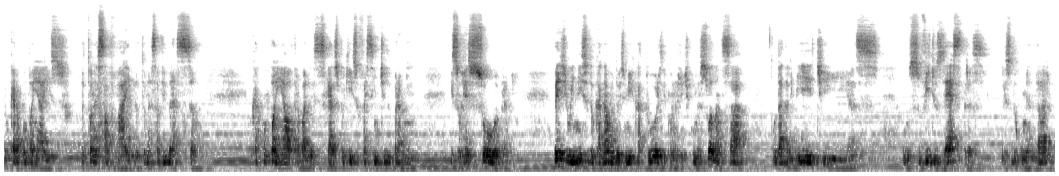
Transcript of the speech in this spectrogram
eu quero acompanhar isso, eu estou nessa vibe, eu estou nessa vibração, eu quero acompanhar o trabalho desses caras porque isso faz sentido para mim, isso ressoa para mim. Desde o início do canal em 2014, quando a gente começou a lançar o Data Limite as, os vídeos extras desse documentário,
